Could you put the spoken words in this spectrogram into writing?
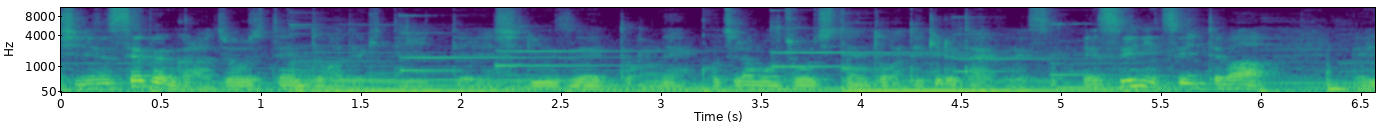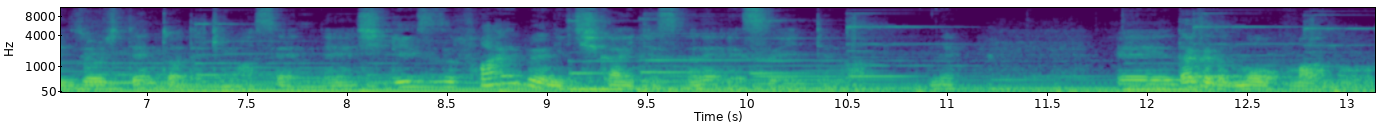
シリーズ7から常時点灯ができていてシリーズ8ねこちらも常時点灯ができるタイプです。SE については、えー、常時点灯はできませんね。シリーズ5に近いんですかね SE っていうのは。ね、えー、だけども、まあ、あの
